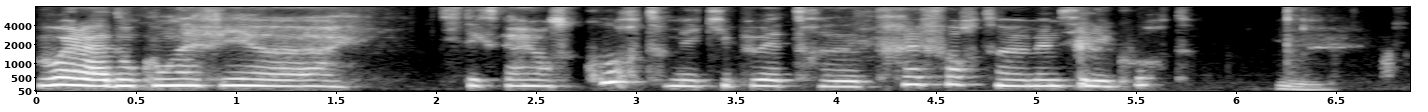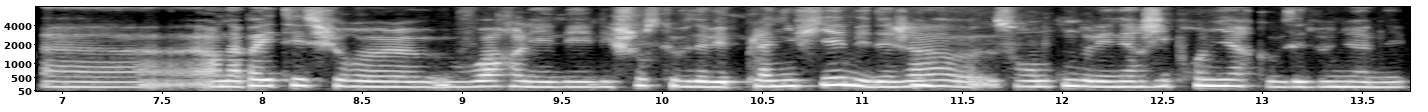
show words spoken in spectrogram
Voilà, donc on a fait euh, une petite expérience courte, mais qui peut être euh, très forte, euh, même si elle est courte. Mm. on n'a pas été sur voir les, choses que vous avez planifiées, mais déjà mm. se rendre compte de l'énergie première que vous êtes venu amener.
